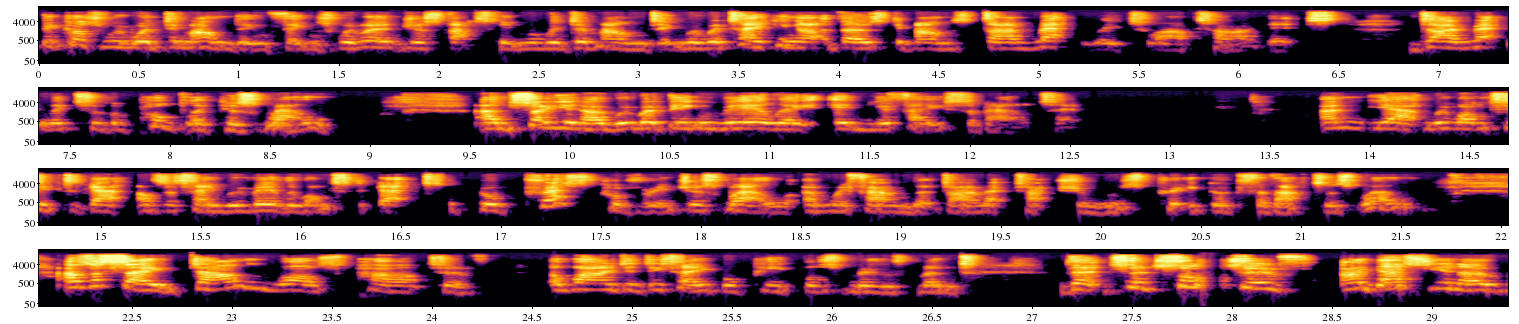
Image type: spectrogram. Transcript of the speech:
because we were demanding things. We weren't just asking, we were demanding. We were taking out those demands directly to our targets, directly to the public as well. And so, you know, we were being really in your face about it. and yeah, we wanted to get, as I say, we really wanted to get good press coverage as well. And we found that direct action was pretty good for that as well. As I say, DAN was part of a wider disabled people's movement that had sort of, I guess, you know,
